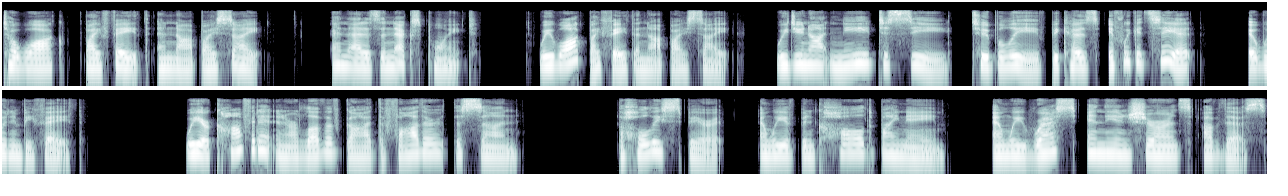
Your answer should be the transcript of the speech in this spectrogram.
to walk by faith and not by sight. And that is the next point. We walk by faith and not by sight. We do not need to see to believe because if we could see it, it wouldn't be faith. We are confident in our love of God, the Father, the Son, the Holy Spirit, and we have been called by name, and we rest in the assurance of this.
